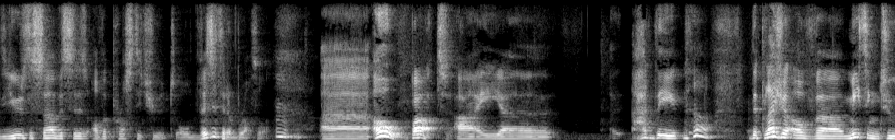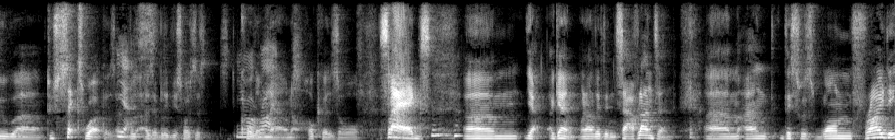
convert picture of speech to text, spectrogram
used the services of a prostitute or visited a brothel. Uh, oh, but I uh, had the the pleasure of uh, meeting two uh, two sex workers, I Yes. as I believe you're supposed to You call them right. now, not hookers or slags. um, yeah, again, when I lived in South London. Um, and this was one Friday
